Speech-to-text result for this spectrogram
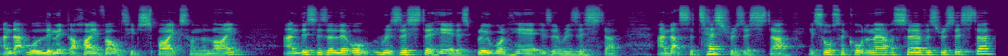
and that will limit the high voltage spikes on the line. And this is a little resistor here, this blue one here is a resistor. And that's a test resistor. It's also called an out of service resistor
